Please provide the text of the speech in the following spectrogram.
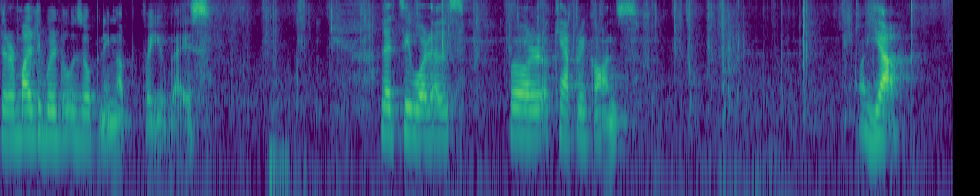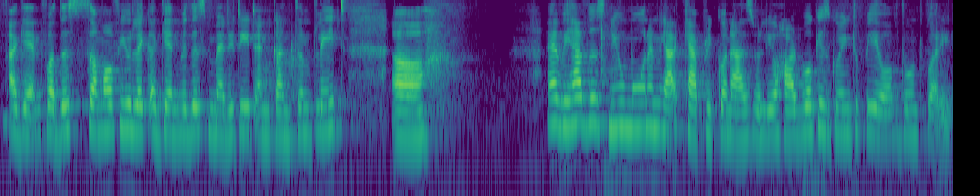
there are multiple doors opening up for you guys. Let's see what else for capricorns. Oh, yeah. Again for this some of you like again with this meditate and contemplate uh, and we have this new moon in capricorn as well. Your hard work is going to pay off don't worry.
